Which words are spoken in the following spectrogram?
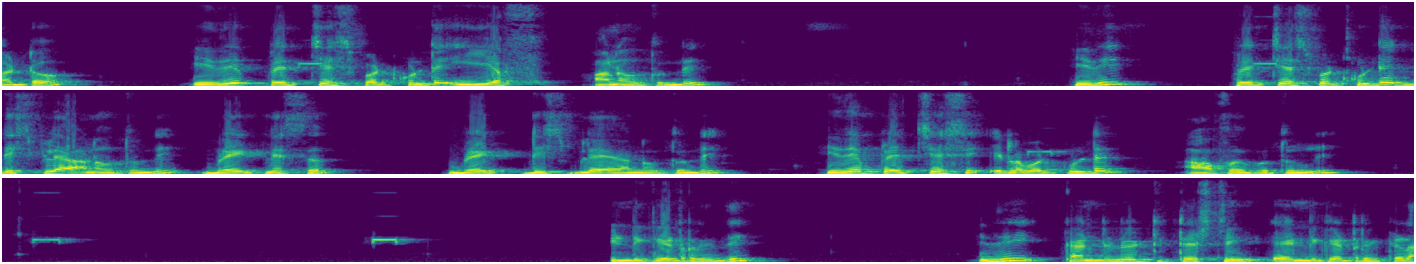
ఆటో. ఇది ప్రెస్ చేసి పట్టుకుంటే ఈఎఫ్ ఆన్ అవుతుంది. ఇది ప్రెస్ చేసి పట్టుకుంటే డిస్ప్లే ఆన్ అవుతుంది. బ్రైట్నెస్. బ్రైట్ డిస్ప్లే ఆన్ అవుతుంది. ఇదే ప్రెస్ చేసి ఇట్లా పట్టుకుంటే ఆఫ్ అయిపోతుంది. ఇండికేటర్ ఇది. ఇది కంటిన్యూటీ టెస్టింగ్ ఇండికేటర్ ఇక్కడ.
